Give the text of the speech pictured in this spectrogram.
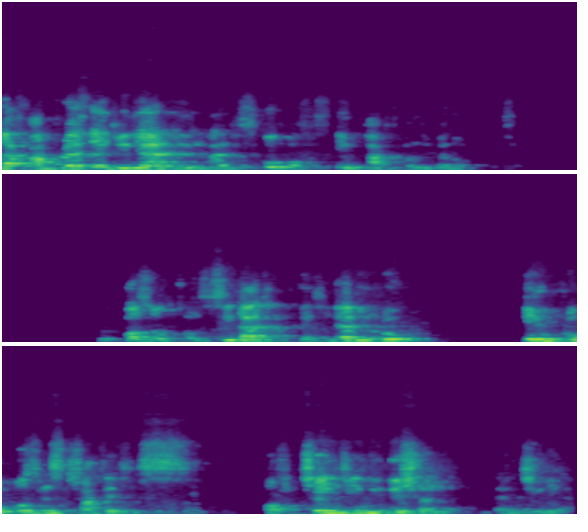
We have appraised engineering and the scope of its impact on development. We also considered the engineering role in proposing strategies of changing the nation, Nigeria,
